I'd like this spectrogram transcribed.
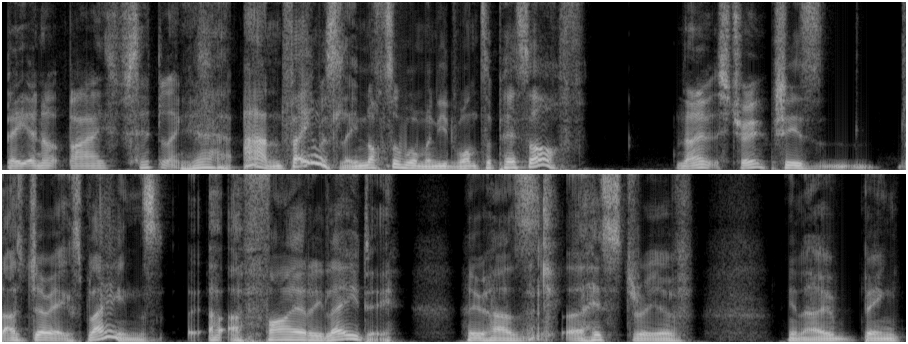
beaten up by siblings. Yeah, and famously, not a woman you'd want to piss off. No, it's true. She's, as Joey explains, a, a fiery lady who has a history of, you know, being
